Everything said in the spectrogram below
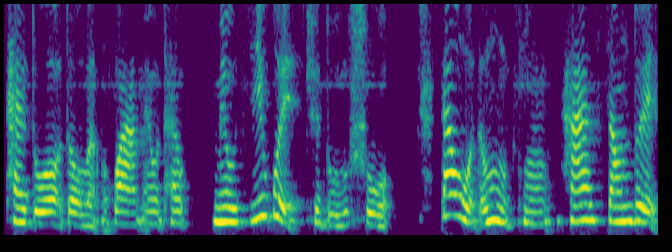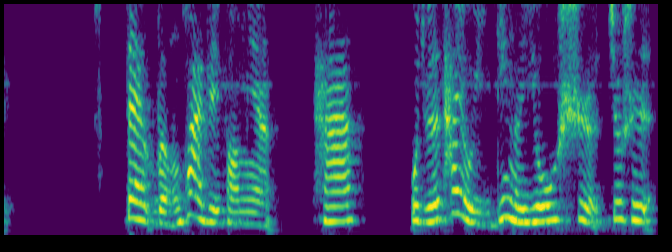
太多的文化，没有太没有机会去读书，但我的母亲她相对在文化这方面，她。我觉得她有一定的优势，就是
